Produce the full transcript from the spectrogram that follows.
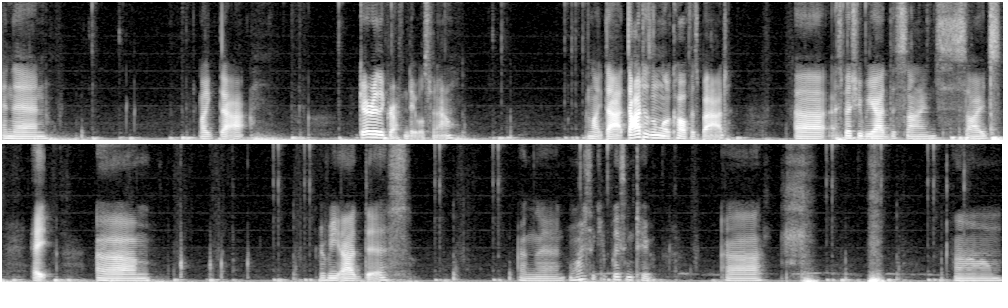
and then, like that, get rid of the crafting tables for now. And like that. That doesn't look half as bad. Uh, especially if we add the signs, sides. Hey, um, if we add this, and then why does it keep placing two? Uh, um,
